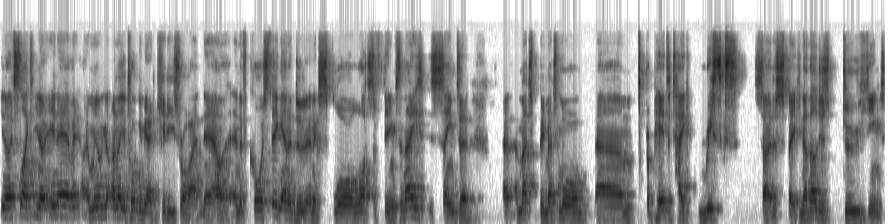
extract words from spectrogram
you know, it's like you know, in I mean, I know you're talking about kiddies right now, and of course they're going to do and explore lots of things, and they seem to uh, much be much more um, prepared to take risks so to speak. You know, they'll just do things.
